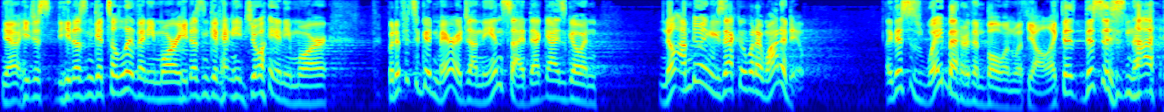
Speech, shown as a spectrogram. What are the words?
You know, he just he doesn't get to live anymore. He doesn't get any joy anymore. But if it's a good marriage on the inside, that guy's going, no, I'm doing exactly what I want to do. Like, this is way better than bowling with y'all. Like, this, this is not,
